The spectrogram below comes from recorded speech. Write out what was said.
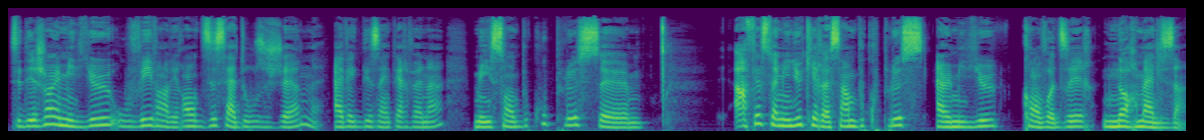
C'est déjà un milieu où vivent environ 10 à 12 jeunes avec des intervenants, mais ils sont beaucoup plus. En fait, c'est un milieu qui ressemble beaucoup plus à un milieu qu'on va dire normalisant.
